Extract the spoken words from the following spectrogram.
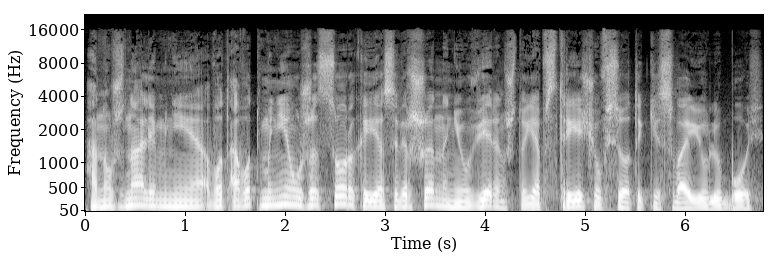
а нужна ли мне, вот, а вот мне уже 40, и я совершенно не уверен, что я встречу все-таки свою любовь.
